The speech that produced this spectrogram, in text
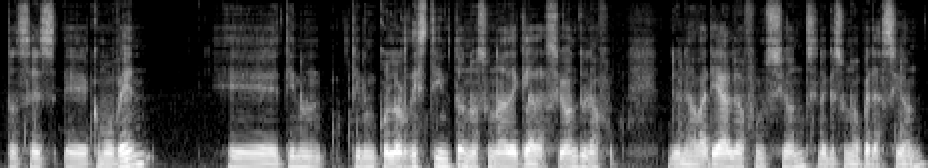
Entonces, eh, como ven, eh, tiene, un, tiene un color distinto, no es una declaración de una, de una variable o función, sino que es una operación.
